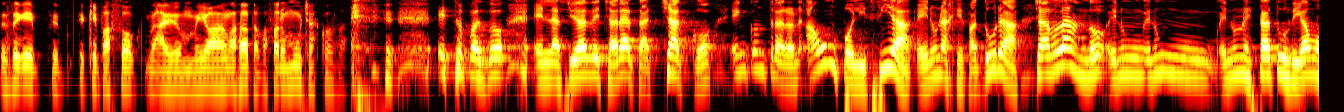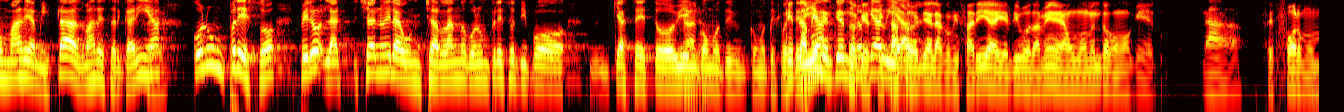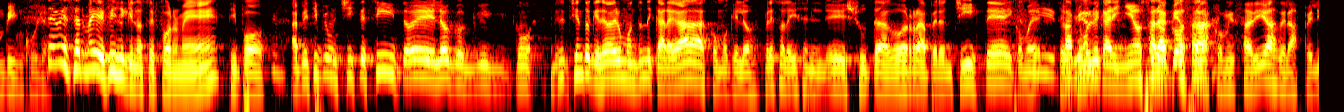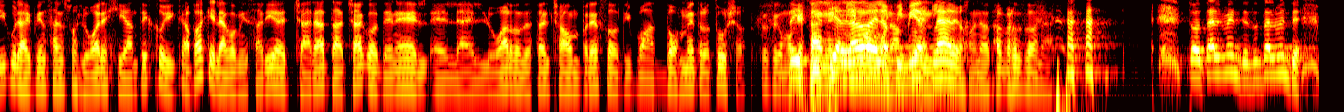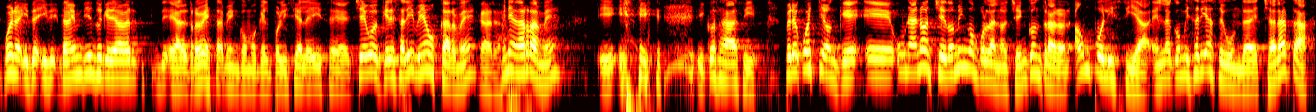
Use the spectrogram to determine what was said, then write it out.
Pensé que, que- que pasó, ay, me iba a dar más data, pasaron muchas cosas. Esto pasó en la ciudad de Charata, Chaco. Encontraron a un policía en una jefatura charlando en un en un- en un estatus, digamos, más de amistad, más de cercanía, Sí. con un preso, pero la- ya no era un charlando con un preso tipo, ¿qué haces? ¿Todo bien? Claro. ¿Cómo te, cómo te fue que este también día? entiendo Sino que, si había- estás todo el día en la comisaría y el tipo también en algún momento como que, nada, se forma un vínculo. Debe ser medio difícil que no se forme, ¿eh? Tipo, al principio un chistecito, ¿eh? Loco. que- como- siento que debe haber un montón de cargadas, como que los presos le dicen, eh, yuta, gorra, pero en chiste, y como Sí, se, se vuelve cariñosa la piensa en cosa. las comisarías de las películas y piensa en esos lugares gigantescos y capaz que la comisaría de Charata, Chaco, tenés el, el- el lugar donde está el chabón preso tipo a dos metros tuyo. Entonces como Sí, que sí, está en sí, el al lado de la oficina, claro. Con la otra persona. Totalmente, totalmente. Bueno, y, y también pienso que debe haber de- al revés también, como que el policía le dice, che, vos querés salir, ven a buscarme, Claro. ven a agarrarme. Y, y- y cosas así. Pero cuestión que eh, una noche, domingo por la noche, encontraron a un policía en la comisaría segunda de Charata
